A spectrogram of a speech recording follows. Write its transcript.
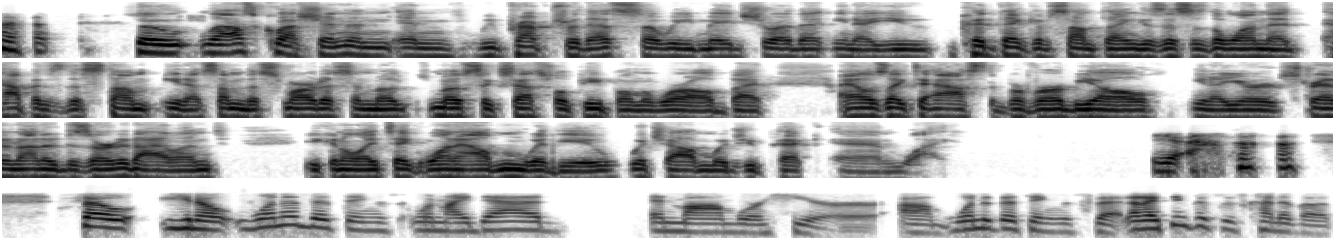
so last question, and, and we prepped for this, so we made sure that you know you could think of something because this is the one that happens to stump you know some of the smartest and most, most successful people in the world. But I always like to ask the proverbial, you know, you're stranded on a deserted island. You can only take one album with you. Which album would you pick and why? Yeah. so you know, one of the things when my dad and mom were here, um, one of the things that, and I think this is kind of a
